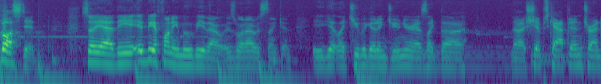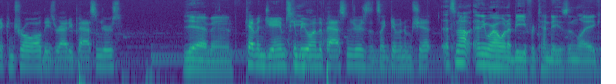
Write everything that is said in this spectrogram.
Busted. So yeah, the it'd be a funny movie though, is what I was thinking. You get like Cuba Gooding Jr. as like the uh, ship's captain, trying to control all these rowdy passengers. Yeah, man. Kevin James can be one of the passengers that's like giving him shit. That's not anywhere I want to be for ten days. And like,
